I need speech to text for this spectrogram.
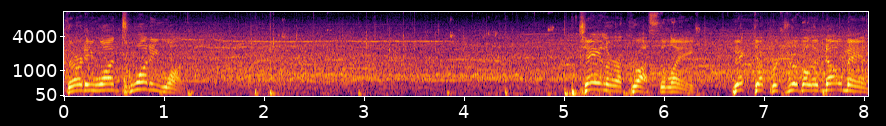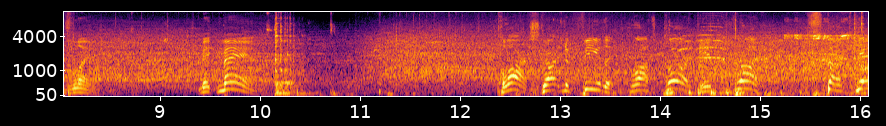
Thirty-one, twenty-one. Taylor across the lane. Picked up her dribble in no man's lane. McMahon. Clark starting to feel it. Cross court in front. Stuelke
